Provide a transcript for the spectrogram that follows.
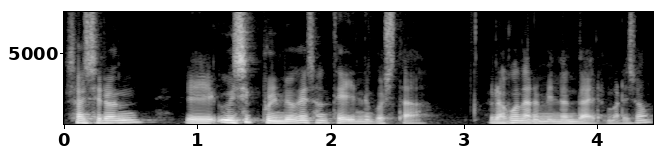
사실은 의식불명의 상태에 있는 것이다. 라고 나는 믿는다 이런 말이죠.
